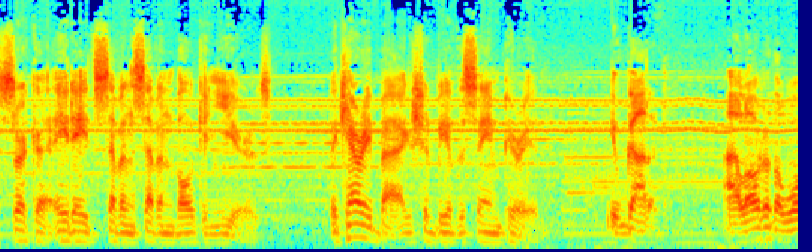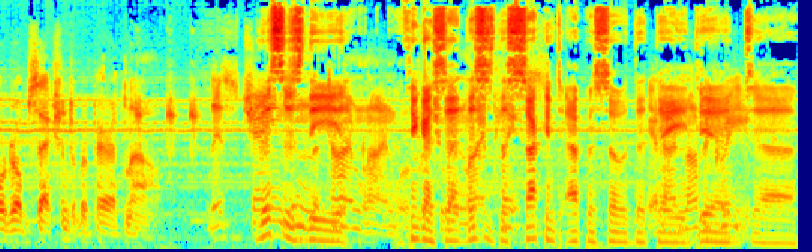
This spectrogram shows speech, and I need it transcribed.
circa 8877 Vulcan years. The carry bag should be of the same period. You've got it. I'll order the wardrobe section to prepare it now. This This is in the, timeline I think I said this my is the second episode that Yet they did. Uh,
